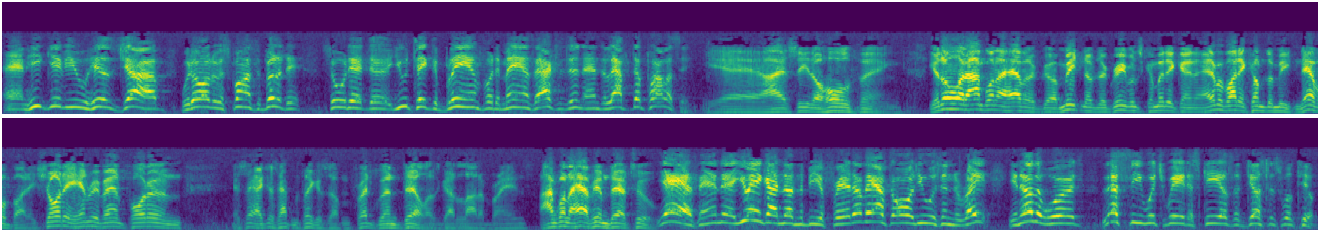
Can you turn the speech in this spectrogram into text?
and he give you his job with all the responsibility so that uh, you take the blame for the man's accident and the lapsed up policy. Yeah, I see the whole thing. You know what? I'm going to have a, uh meeting of the grievance committee. Can everybody come to meeting? Everybody. Shorty, Henry Van Porter, and and say, I just happened to think of something. Fred Gwendell has got a lot of brains. I'm going to have him there too. Yes, Andy, you ain't got nothing to be afraid of. After all, you was in the right. In other words, let's see which way the scales of justice will tip.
